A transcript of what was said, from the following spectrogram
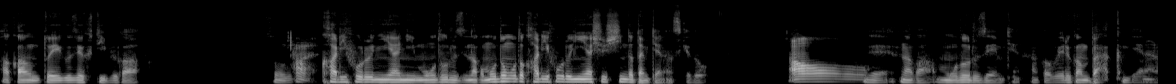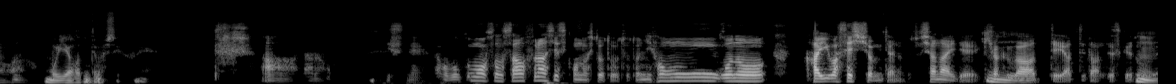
account executive が、そのはい。カリフォルニアに戻るぜ。なんかもともとカリフォルニア出身だったみたいなんですけど、ああ。で、なんか戻るぜみたいな、なんか welcome back みたいなのが盛り上がってましたけどね。ああ、なるほど。ですね。なんか僕もそのサンフランシスコの人とちょっと日本語の会話セッションみたいなのを社内で企画があってやってたんですけど、うん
